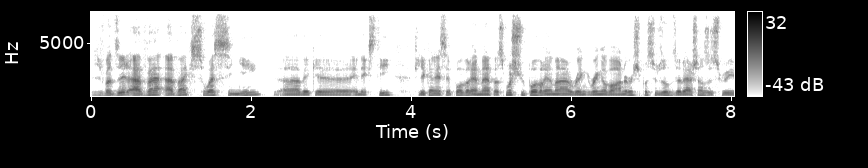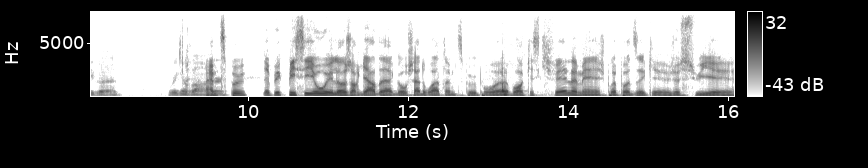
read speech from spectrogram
Je vais dire, avant, avant qu'ils soient signés avec euh, NXT, je les connaissais pas vraiment. Parce que moi, je suis pas vraiment Ring, Ring of Honor. Je sais pas si vous autres, vous avez la chance de suivre euh, Ring of Honor. Un petit peu. Depuis que PCO est là, je regarde à gauche, à droite un petit peu pour euh, voir qu'est-ce qu'il fait, là, mais je pourrais pas dire que je suis euh,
